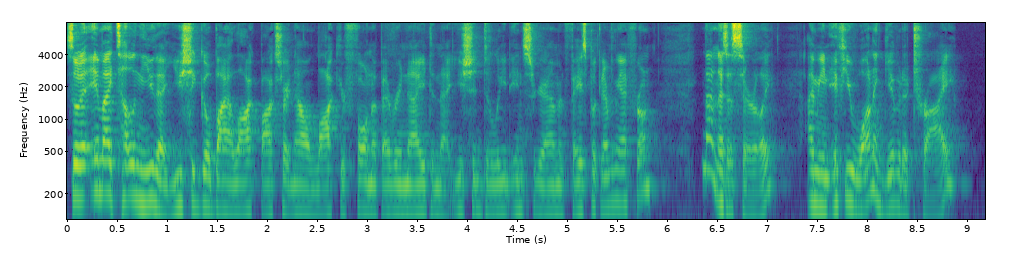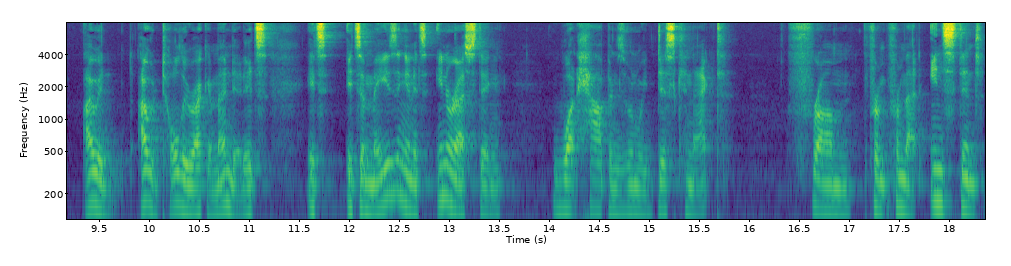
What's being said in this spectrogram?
So, am I telling you that you should go buy a lockbox right now and lock your phone up every night and that you should delete Instagram and Facebook and everything on your phone? Not necessarily. I mean, if you want to give it a try, I would I would totally recommend it. It's it's it's amazing and it's interesting what happens when we disconnect from from from that instant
